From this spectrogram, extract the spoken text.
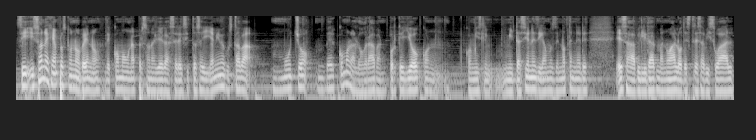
Sí, y son ejemplos que uno ve, ¿no? De cómo una persona llega a ser exitosa. Y a mí me gustaba mucho ver cómo la lograban, porque yo con, con mis limitaciones, digamos, de no tener esa habilidad manual o destreza visual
